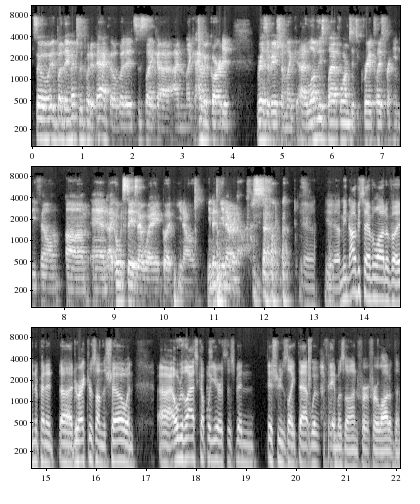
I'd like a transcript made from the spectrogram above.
so, but they eventually put it back though. But it's just like, uh, I'm like, I have a guarded reservation. I'm like, I love these platforms. It's a great place for indie film. Um, and I hope it stays that way, but you know, you, you never know. so, Yeah, yeah. I mean, obviously, I have a lot of uh, independent uh, directors on the show, and uh, over the last couple years, there's been issues like that with Amazon for for a lot of them.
